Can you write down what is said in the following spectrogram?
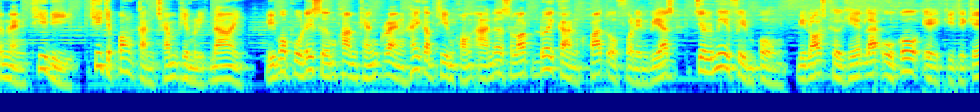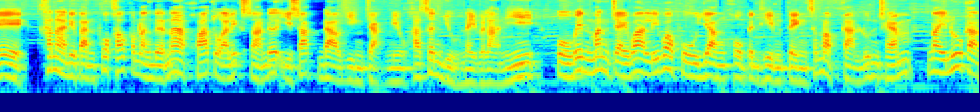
ตำแหน่งที่ดี ที่จะป้องกันแชมป์พรีเมียร์ลีกได้ลิเวอร์พูลได้เสริมความแข็งแกร่งให้กับทีมของอาร์เนอร์สล็อตด้วยการคว้าตัวฟอร์เรนเวียสเจอร์มี่ฟิมปงมิลอสเคอร์เคสและอูโกเอกิติเก้ขณะเดียวกันพวกเขากำลังเดินหน้าคว้าตัวอเล็กซานเดอร์อีซักดาวยิงจากนิวคาสเซิลอยู่ในเวลานี้ โอเว่นมั่นใจว่าลิเวอร์พูลยังคงเป็นทีมเต็งสำหรับการลุ้นแชมป์ในฤดูกาล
